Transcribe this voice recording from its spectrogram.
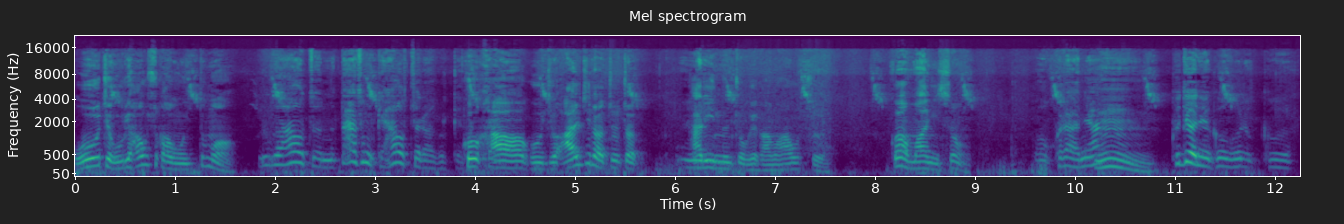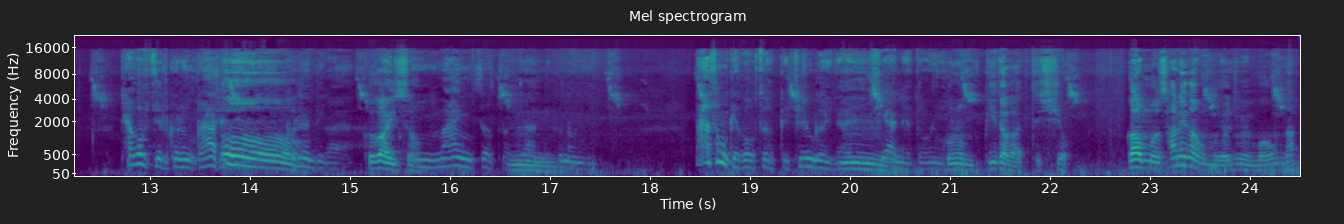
어제 우리 하우스 가보면 있더만. 이거 하우스는 따순게 하우스라 그렇게 그가 그저 알지라 저저 다리 있는 쪽에 가면 하우스. 그거 많이 있어. 어 그러냐? 음. 그 전에 그, 그, 그 작업실 그런 가세 어. 그런 데가 그가 있어 음, 많이 있었어. 음. 그런데 그놈 따순 게 없어. 그 지른 거이다. 음. 시안에도. 그놈 비다가 드시오 그럼 뭐 산에 가면 뭐 요즘에 뭐 없나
